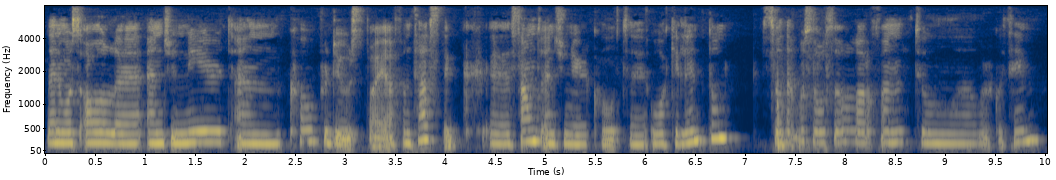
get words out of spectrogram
then it was all uh, engineered and co-produced by a fantastic uh, sound engineer called uh, Åke Linton. So that was also a lot of fun to uh, work with him,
